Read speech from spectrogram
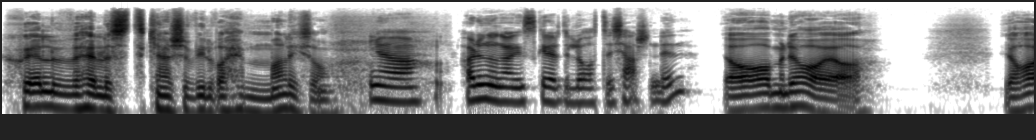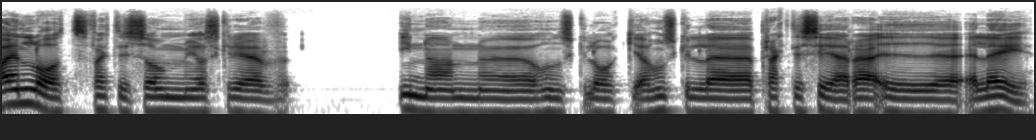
själv helst kanske vill vara hemma liksom. Ja. Har du noen gang skrevet låt til kjæresten din? Ja men det har jag. Jag har en låt faktiskt som jag skrev innan eh, hon skulle åka, hon skulle praktisera i LA.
